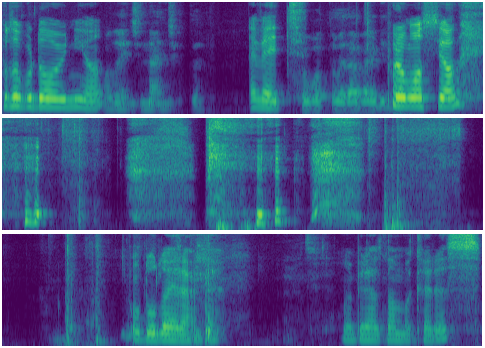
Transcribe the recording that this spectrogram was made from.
Bu da burada oynuyor. O da içinden çıktı. Evet. Robotla beraber geliyor. Promosyon. o dolu herhalde. Ona birazdan bakarız.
